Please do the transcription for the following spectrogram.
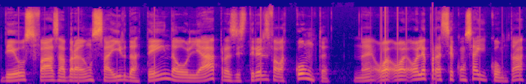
Deus faz Abraão sair da tenda, olhar para as estrelas e falar: conta, né? Olha para você consegue contar?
